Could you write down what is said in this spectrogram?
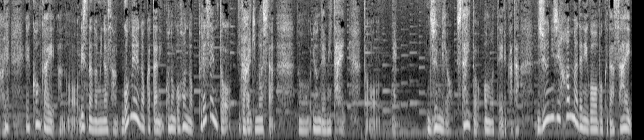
はい、でえ今回あのリスナーの皆さん5名の方にこの5本のプレゼントをいただきました、はい、の読んでみたいと、ね、準備をしたいと思っている方。12時半までにご応募ください。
